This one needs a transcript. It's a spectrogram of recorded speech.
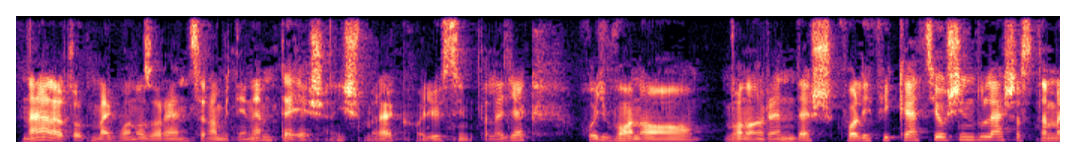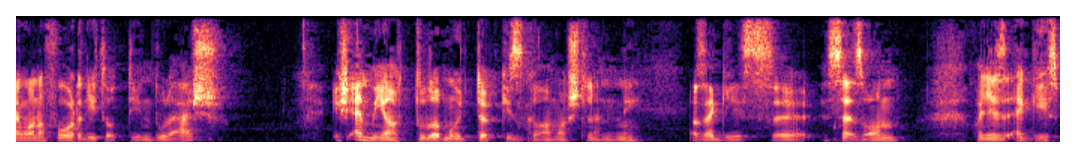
nálatok megvan az a rendszer, amit én nem teljesen ismerek, hogy őszinte legyek, hogy van a, van a rendes kvalifikációs indulás, aztán meg van a fordított indulás, és emiatt tudom úgy tök izgalmas lenni az egész uh, szezon, hogy ez egész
